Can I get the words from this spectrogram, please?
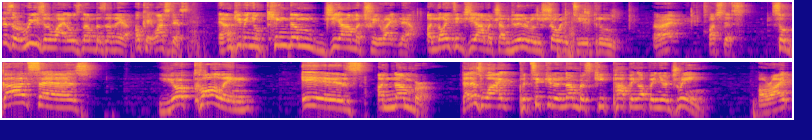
There's a reason why those numbers are there. Okay, watch this. And I'm giving you kingdom geometry right now. Anointed geometry. I'm literally showing it to you through. All right? Watch this. So God says, your calling is a number. That is why particular numbers keep popping up in your dream. All right?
